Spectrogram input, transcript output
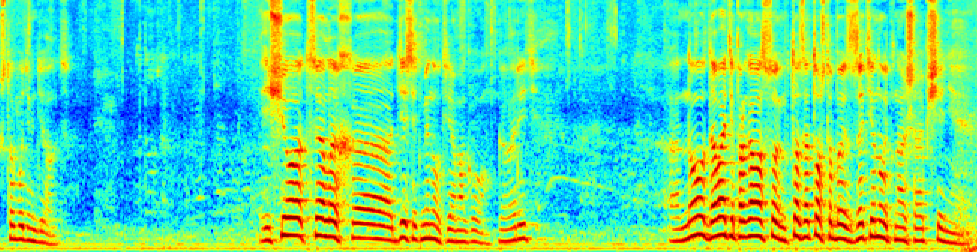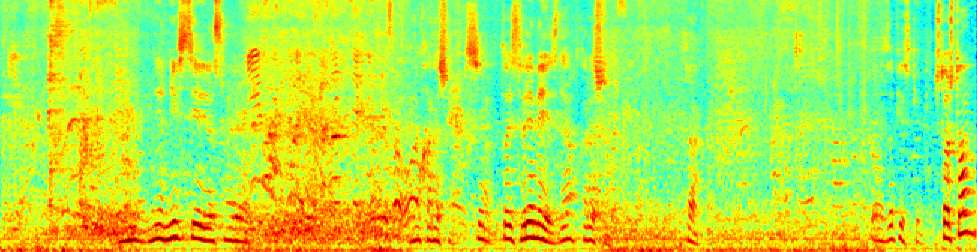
Что будем делать? Еще целых 10 э, минут я могу говорить. Э, но давайте проголосуем. Кто за то, чтобы затянуть наше общение? Не, не все, я смотрю. Ну хорошо, все. То есть время есть, да? Хорошо. Так. Записки. Что-что?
